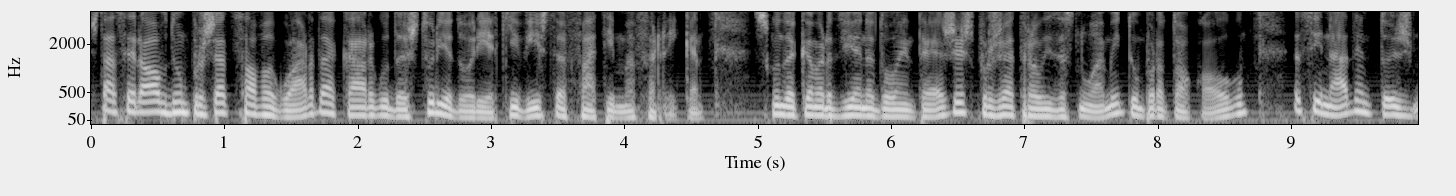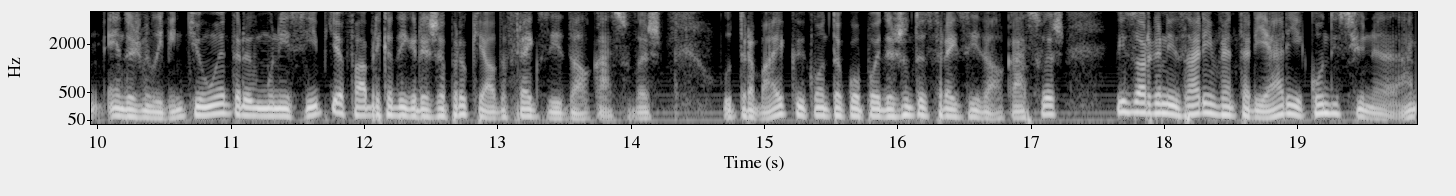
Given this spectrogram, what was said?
está a ser alvo de um projeto de salvaguarda a cargo da historiadora e arquivista Fátima Farrica. Segundo a Câmara de Viana do Alentejo, este projeto realiza-se no âmbito de um protocolo assinado em 2021 entre o município e a Fábrica da Igreja Paroquial da Freguesia de Alcáçovas. O trabalho, que conta com o apoio da Junta de Freguesia de Alcáçovas, visa organizar, inventariar e condicionar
